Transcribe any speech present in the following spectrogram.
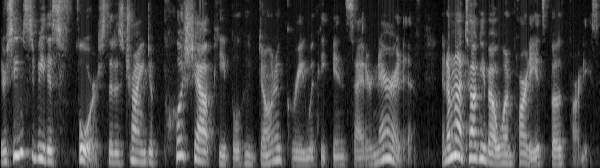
There seems to be this force that is trying to push out people who don't agree with the insider narrative. And I'm not talking about one party, it's both parties.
